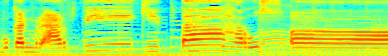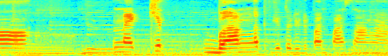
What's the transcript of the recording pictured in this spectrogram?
bukan berarti kita harus uh, naked banget gitu di depan pasangan.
